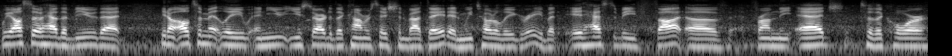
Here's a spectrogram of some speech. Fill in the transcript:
We also have the view that, you know, ultimately, and you, you started the conversation about data and we totally agree, but it has to be thought of from the edge to the core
